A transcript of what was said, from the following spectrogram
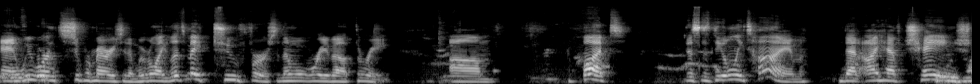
And we weren't super married to them. We were like, let's make two first, and then we'll worry about three. Um, but this is the only time that I have changed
